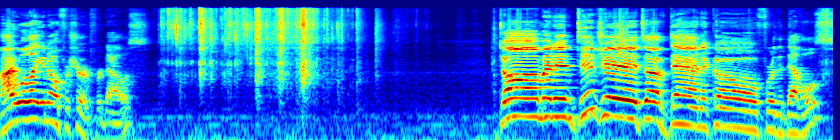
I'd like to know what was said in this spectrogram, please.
I will let you know for sure for Dallas. Dominant digit of Daneyko for the Devils.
